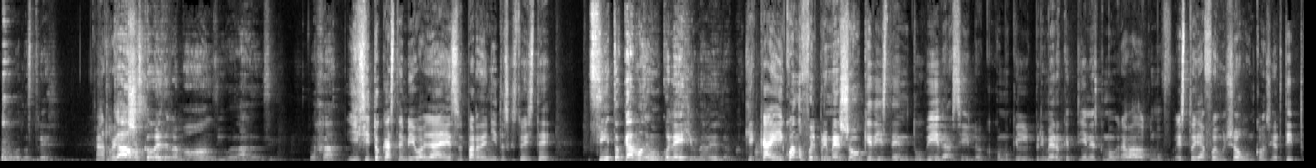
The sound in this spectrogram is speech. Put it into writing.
éramos los tres. Arrecho. Tocábamos covers de Ramón y huevadas así. Ajá. ¿Y si tocaste en vivo allá esos par de añitos que estuviste? Sí, tocamos en un colegio una vez, loco. ¿Qué cae? ¿Y cuándo fue el primer show que diste en tu vida, así, loco? Como que el primero que tienes como grabado, como esto ya fue un show, un conciertito.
